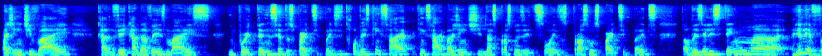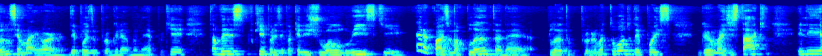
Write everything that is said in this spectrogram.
a gente vai ver cada vez mais importância dos participantes e talvez quem saiba, quem saiba a gente nas próximas edições, os próximos participantes, talvez eles tenham uma relevância maior depois do programa, né? Porque talvez, porque por exemplo, aquele João Luiz que era quase uma planta, né? Planta o programa todo, depois ganhou mais destaque, ele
